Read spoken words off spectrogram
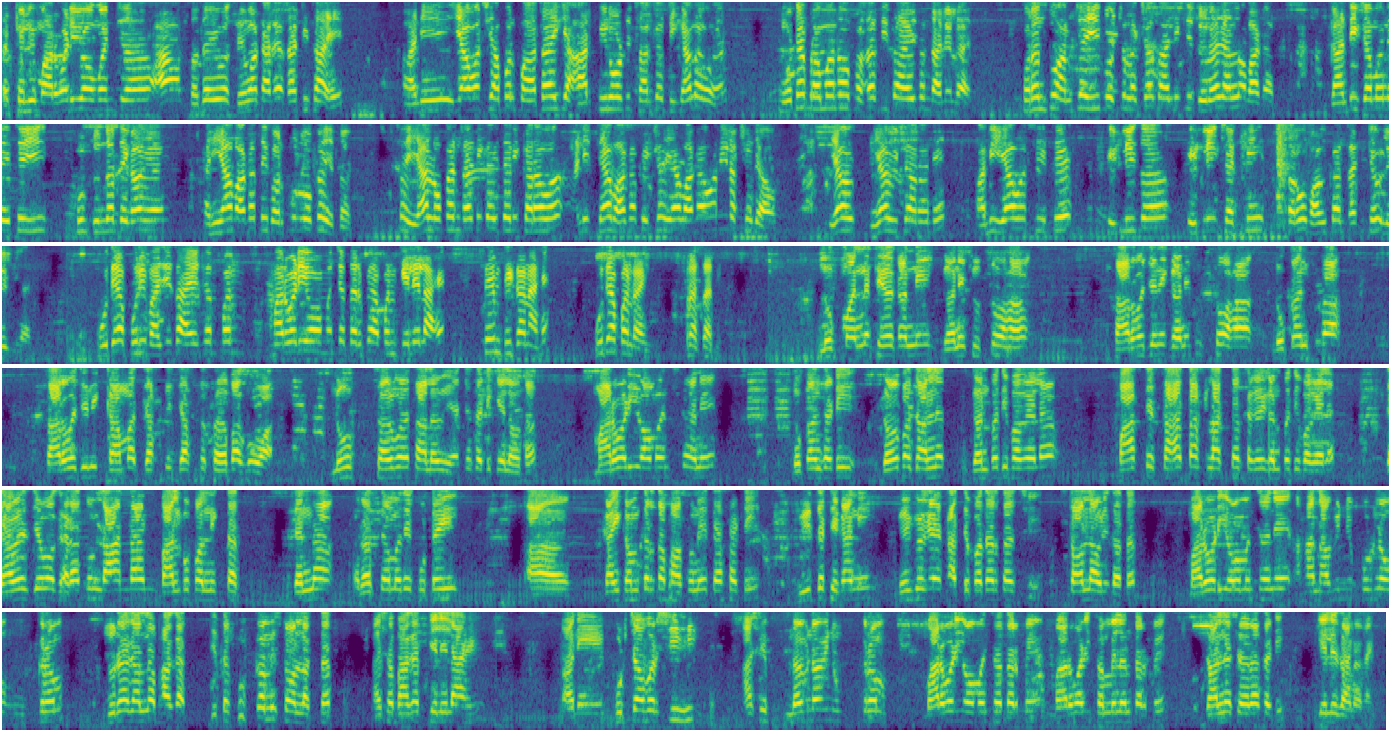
Actually Marwari युवा मंच हा सदैव सेवा कार्यासाठीच आहे. आणि यावर्षी आपण पाहताय की आर पी रोड सारख्या ठिकाणावर मोठ्या प्रमाणावर प्रसादीचं आयोजन झालेलं आहे. परंतु आमच्या ही गोष्ट लक्षात आली की जुन्या जालना भागात गांधी चमन येथेही खूप सुंदर देखावे आहे. आणि या भागातही भरपूर लोक येतात. तर या लोकांसाठी काहीतरी करावं आणि त्या भागापेक्षा या भागावरही लक्ष द्यावं. या या विचाराने आम्ही यावर्षी इथे इडलीचं इडली चटणी सर्व भाविकांसाठी ठेवलेली आहे. उद्या पुरी भाजीचं आयोजन पण मारवाडी युवा मंचातर्फे आपण केलेलं आहे. सेम ठिकाण आहे. उद्या पण राहील प्रसादी. लोकमान्य टिळकांनी गणेश उत्सव हा सार्वजनिक गणेश उत्सव हा लोकांचा सार्वजनिक कामात जास्तीत जास्त सहभाग व्हावा. लोक चळवळ चालावी याच्यासाठी केला होता. मारवाडी युवा मंचाने लोकांसाठी जवळपास चालण्यात गणपती बघायला पाच ते सहा तास लागतात सगळे गणपती बघायला. त्यावेळेस जेव्हा घरातून लहान लहान बालगोपाल निघतात त्यांना रस्त्यामध्ये कुठेही काही कमतरता भासू नये. त्यासाठी विविध ठिकाणी वेगवेगळ्या खाद्यपदार्थाची स्टॉल लावले जातात. मारवाडी युवा मंचाने हा नाविन्यपूर्ण उपक्रम जुना जालना भागात जिथं खूप कमी स्टॉल लागतात अशा भागात केलेला आहे. आणि पुढच्या वर्षीही असे नवनवीन उपक्रम मारवाडी युवा मंचातर्फे मारवाडी संमेलनतर्फे जालना शहरासाठी केले जाणार आहे.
